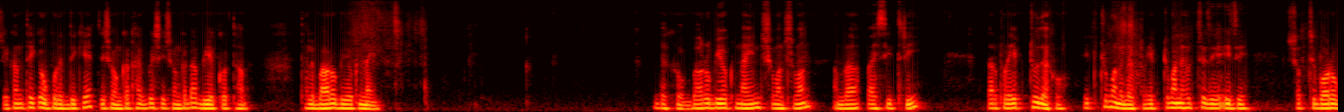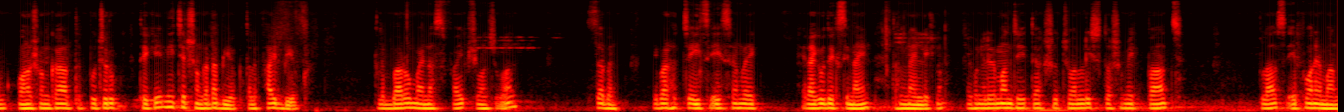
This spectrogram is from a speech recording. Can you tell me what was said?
সেখান থেকে উপরের দিকে যে সংখ্যা থাকবে সেই সংখ্যাটা বিয়োগ করতে হবে। তাহলে বারো বিয়োগ নাইন দেখো বারো বিয়োগ নাইন সমান সমান আমরা পাইছি থ্রি তারপর এফ টু দেখো এফ টু মানে দেখো এফ টু মানে হচ্ছে যে এই যে সবচেয়ে বড় গণসংখ্যা, অর্থাৎ প্রচুরক থেকে নিচের সংখ্যাটা বিয়োগ, তাহলে ফাইভ বিয়োগ। তাহলে বারো মাইনাস ফাইভ সমান সমান সেভেন এবার হচ্ছে এইচ এইচ আমরা এর আগেও দেখছি নাইন তাহলে নাইন লিখলাম। এখন এর মান যেহেতু একশো চুয়াল্লিশ দশমিক পাঁচ প্লাস এফ ওয়ানের মান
